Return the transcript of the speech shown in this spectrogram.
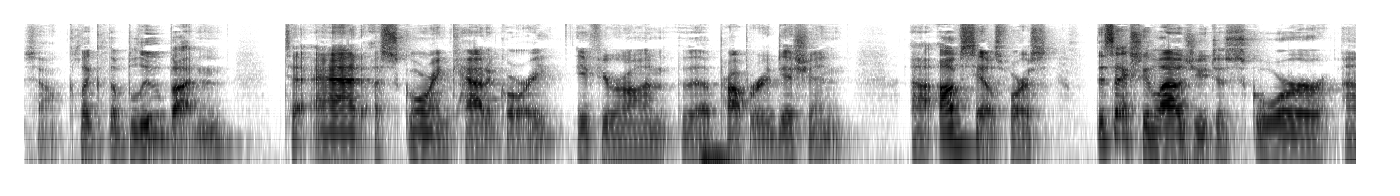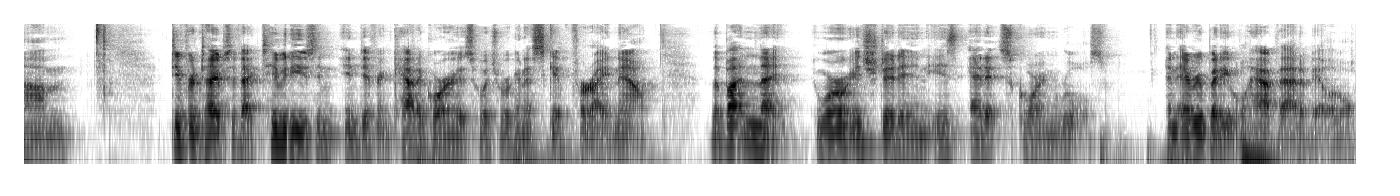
So click the blue button to add a scoring category if you're on the proper edition uh, of Salesforce. This actually allows you to score um, different types of activities in, in different categories, which we're going to skip for right now. The button that we're interested in is Edit Scoring Rules, and everybody will have that available.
